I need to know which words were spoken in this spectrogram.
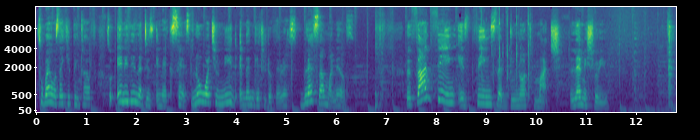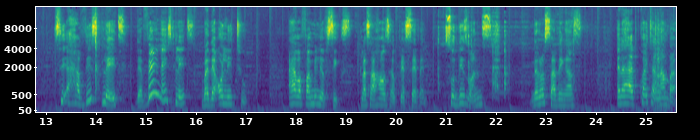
So why was I keeping 12? So anything that is in excess, know what you need and then get rid of the rest. Bless someone else. The third thing is things that do not match. Let me show you. See, I have these plates. They're very nice plates, but they're only two. I have a family of six, plus our house help, we are seven. So these ones, they're not serving us. And I had quite a number.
